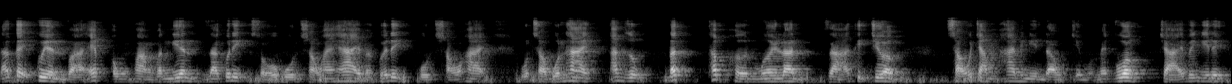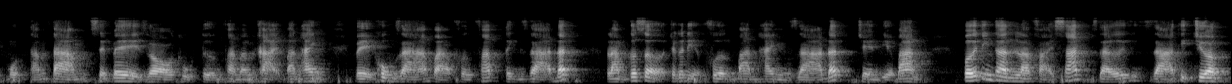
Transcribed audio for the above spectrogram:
đã cậy quyền và ép ông Hoàng Văn Nghiên ra quyết định số 4622 và quyết định 462 4642 áp dụng đất thấp hơn 10 lần giá thị trường 620.000 đồng trên một mét vuông, trái với Nghị định 188 CP do Thủ tướng Phan Văn Khải ban hành về khung giá và phương pháp tính giá đất làm cơ sở cho các địa phương ban hành giá đất trên địa bàn với tinh thần là phải sát với giá thị trường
